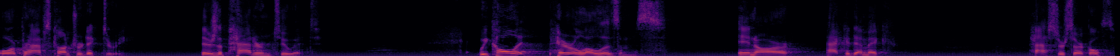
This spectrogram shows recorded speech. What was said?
or perhaps contradictory. There's a pattern to it. We call it parallelisms in our academic pastor circles.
